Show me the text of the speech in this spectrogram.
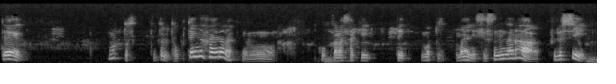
で、もっと、例えば得点が入らなくても、ここから先って、もっと前に進んだら、苦しいうん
